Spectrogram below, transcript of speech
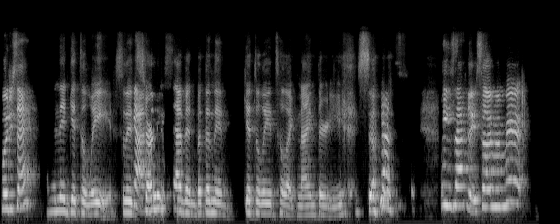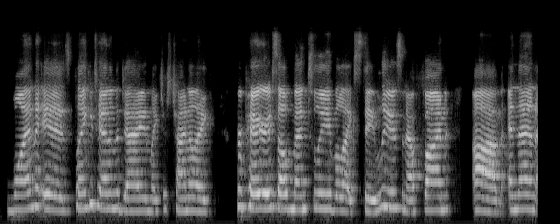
What'd you say? And then they'd get delayed, so they'd yeah. start at seven, but then they'd get delayed till like nine thirty. So yes, exactly. So I remember one is playing Catan in the day and like just trying to like prepare yourself mentally, but like stay loose and have fun. Um, and then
